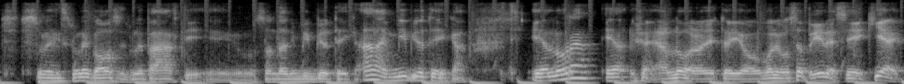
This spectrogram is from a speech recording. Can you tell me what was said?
sulle, sulle, cose, sulle parti, sono andato in biblioteca. Ah, in biblioteca. E allora, e, cioè, allora ho detto io, volevo sapere se chi è,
